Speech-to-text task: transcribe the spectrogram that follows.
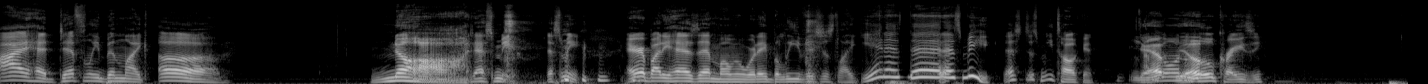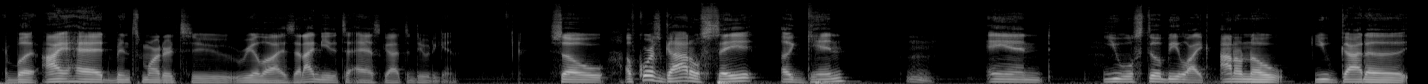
I had definitely been like, uh, nah, that's me. That's me. Everybody has that moment where they believe it's just like, yeah, that's that, that's me. That's just me talking. I'm going yep. a little crazy. But I had been smarter to realize that I needed to ask God to do it again. So, of course, God will say it again, Mm. and you will still be like, I don't know. You gotta,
